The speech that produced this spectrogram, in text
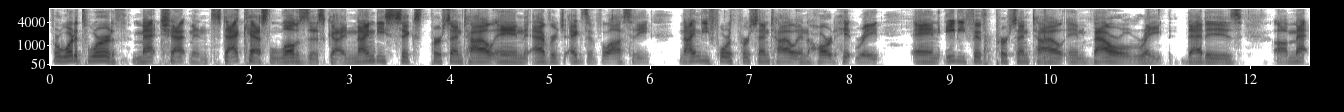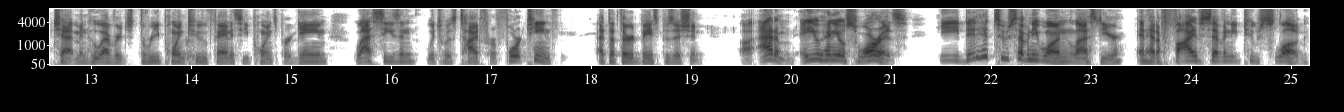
For what it's worth, Matt Chapman, StatCast loves this guy. 96th percentile in average exit velocity, 94th percentile in hard hit rate, and 85th percentile in barrel rate. That is uh, Matt Chapman, who averaged 3.2 fantasy points per game last season, which was tied for 14th at the third base position. Uh, Adam, Eugenio Suarez, he did hit 271 last year and had a 572 slug.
